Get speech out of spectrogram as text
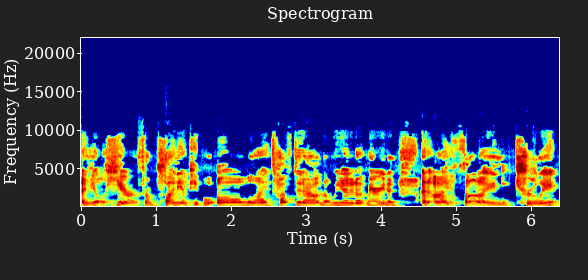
And you'll hear from plenty of people, oh, well, I toughed it out and then we ended up married. And, and I find truly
